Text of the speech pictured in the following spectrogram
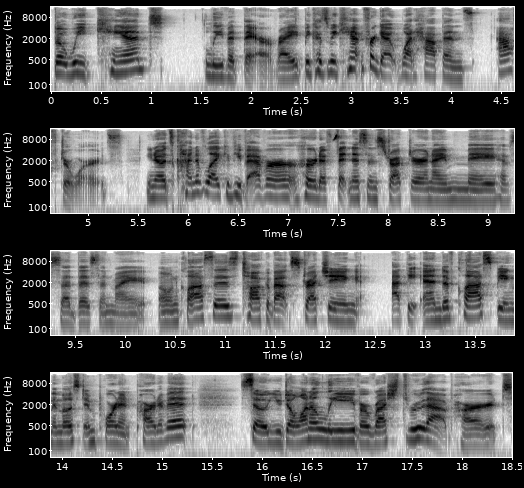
but we can't leave it there, right? Because we can't forget what happens afterwards. You know, it's kind of like if you've ever heard a fitness instructor, and I may have said this in my own classes, talk about stretching at the end of class being the most important part of it. So you don't want to leave or rush through that part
